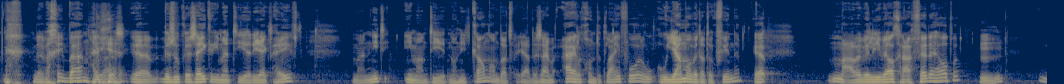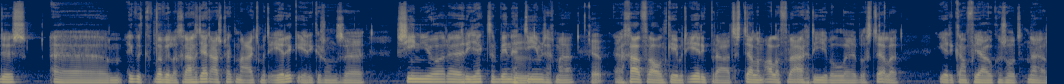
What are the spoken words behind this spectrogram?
we hebben geen baan, helaas. Ja, we zoeken zeker iemand die React heeft, maar niet iemand die het nog niet kan, omdat we, ja, daar zijn we eigenlijk gewoon te klein voor, hoe, hoe jammer we dat ook vinden. Ja. Maar we willen je wel graag verder helpen. Mhm. Dus ehm, ik, we willen graag dat jij een afspraak maakt met Erik. Erik is onze senior eh, reactor binnen het Mhm. team, zeg maar. Eh, ga vooral een keer met Erik praten. Stel hem alle vragen die je wil, eh, wil stellen. Erik kan voor jou ook een soort, nou,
